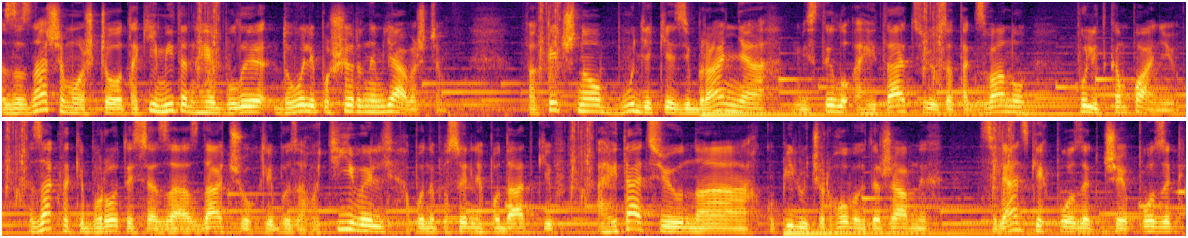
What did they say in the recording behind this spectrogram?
Зазначимо, що такі мітинги були доволі поширеним явищем. Фактично, будь-яке зібрання містило агітацію за так звану політкампанію, заклики боротися за здачу хлібозаготівель або непосильних податків, агітацію на купівлю чергових державних селянських позик чи позик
